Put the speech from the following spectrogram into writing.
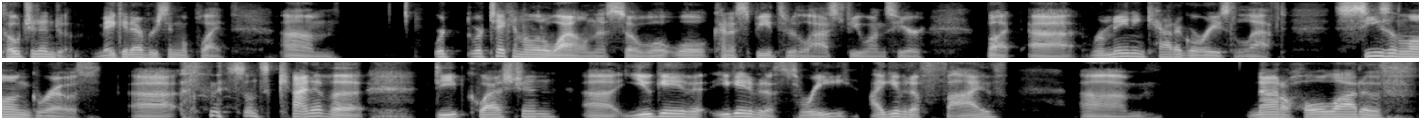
Coach it into them. Make it every single play. Um, we're we're taking a little while on this, so we'll we'll kind of speed through the last few ones here. But uh, remaining categories left: season long growth. Uh, this one's kind of a deep question. Uh, you gave it you gave it a three. I gave it a five. Um, not a whole lot of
